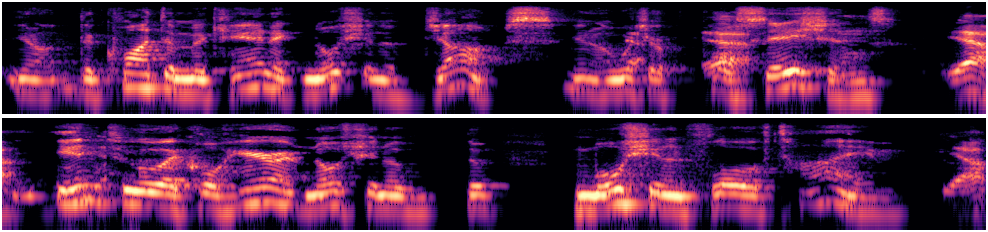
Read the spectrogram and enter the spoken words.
you know, the quantum mechanic notion of jumps, you know, which are yeah. pulsations, yeah, into a coherent notion of the motion and flow of time. yeah.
